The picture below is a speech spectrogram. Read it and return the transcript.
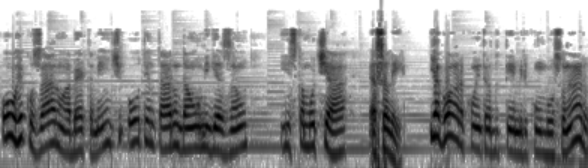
ou recusaram abertamente ou tentaram dar um miguezão e escamotear essa lei. E agora, com a entrada do Temer e com o Bolsonaro,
